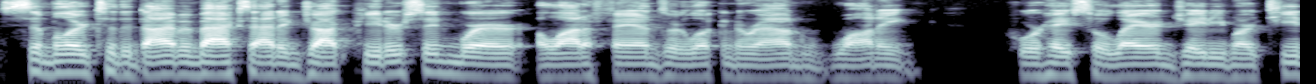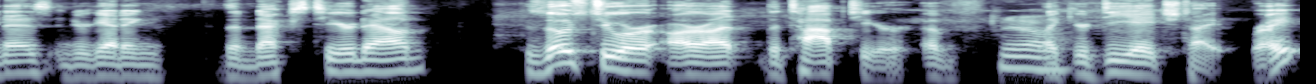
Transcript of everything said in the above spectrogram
similar to the Diamondbacks adding Joc Pederson, where a lot of fans are looking around wanting Jorge Soler and JD Martinez, and you're getting the next tier down? Because those two are, are at the top tier of Yeah. like your DH type, right?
